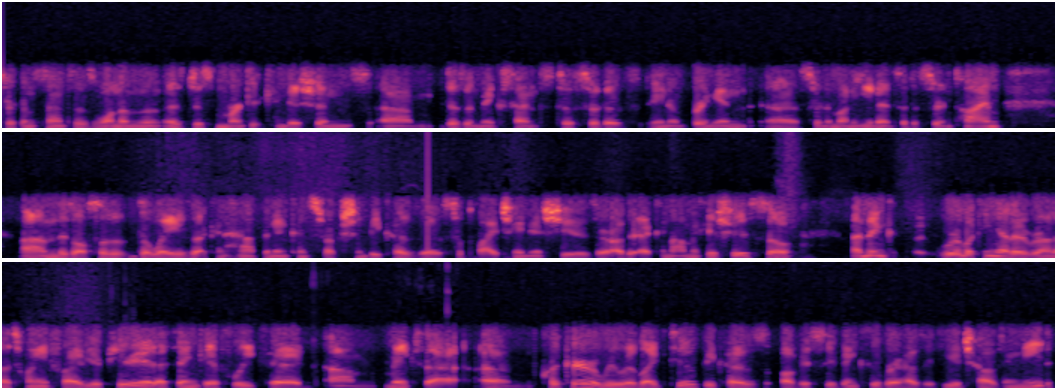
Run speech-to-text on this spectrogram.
circumstances. One of them is just market conditions. Um, does it make sense to sort of you know bring in a certain amount of units at a certain time? Um, there's also delays that can happen in construction because of supply chain issues or other economic issues. So mm-hmm. I think we're looking at it around a 25 year period. I think if we could um, make that um, quicker, we would like to because obviously Vancouver has a huge housing need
